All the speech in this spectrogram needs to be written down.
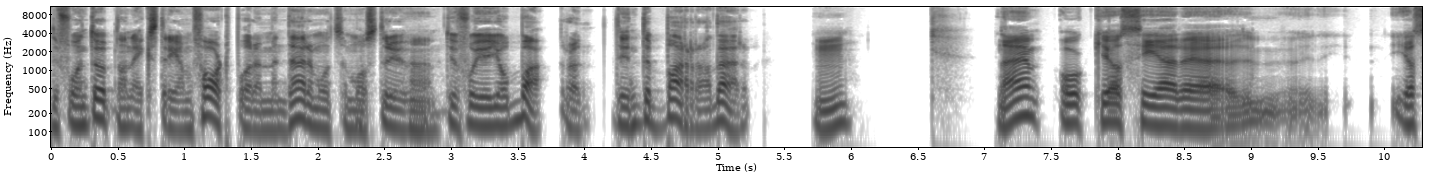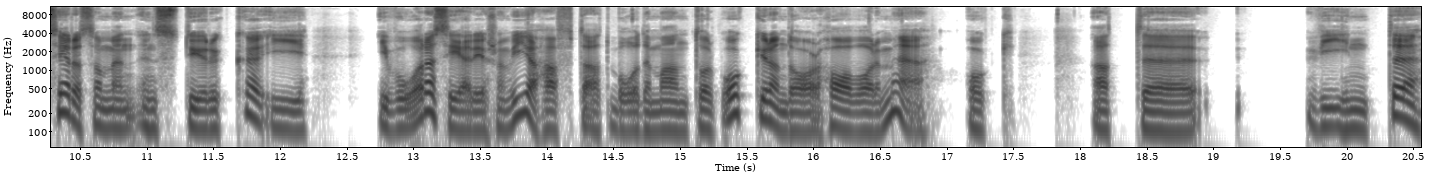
du får inte upp någon extrem fart på den, men däremot så måste du, Ja. du får ju jobba runt. Det är inte bara där. Mm. Nej, och jag ser, eh, jag ser det som en, en styrka i, i våra serier som vi har haft, att både Mantorp och Gröndal har varit med och att eh, vi inte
